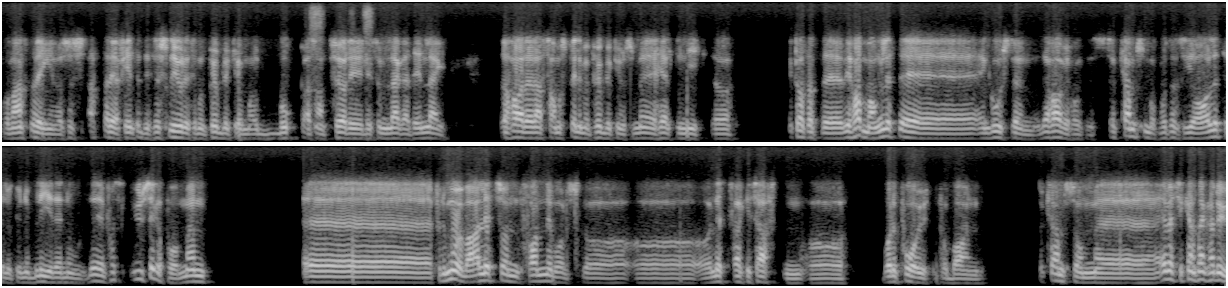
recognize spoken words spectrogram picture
på venstrevingen. og så Etter de har fintet dem, så snur de seg mot publikum og bukker før de liksom legger et innlegg. Så har det der samspillet med publikum som er helt unikt. og det er klart at uh, Vi har manglet det en god stund. det har vi faktisk. Så Hvem som har potensial til å kunne bli det nå, det er jeg faktisk usikker på. Men uh, For det må jo være litt sånn fannivoldsk og, og, og, litt frekk i kjeften både på og utenfor banen. Så hvem som uh, Jeg vet ikke, hvem tenker du?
